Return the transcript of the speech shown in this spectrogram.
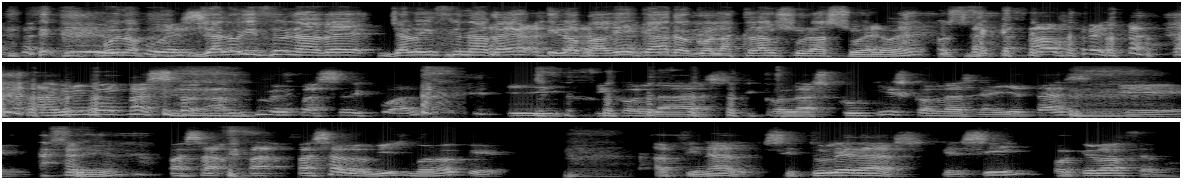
bueno, pues ya lo hice una vez, ya lo hice una vez y lo pagué caro con las cláusulas suelo, ¿eh? Ah, a, mí me pasó, a mí me pasó igual. Y, con las, con las cookies, con las galletas, eh, pasa, pasa lo mismo, ¿no? Que al final, si tú le das que sí, ¿por qué lo hacemos?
